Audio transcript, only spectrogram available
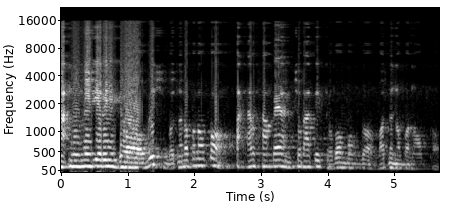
makmume iki rido wis mboten napa-napa. Tak harus sampean surati dawa monggo, mboten napa-napa.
